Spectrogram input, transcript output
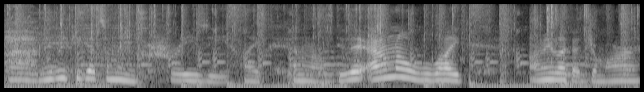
Ah, maybe we could get something crazy. Like, I don't know. Do they? I don't know, like, maybe like a Ja'Marr.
